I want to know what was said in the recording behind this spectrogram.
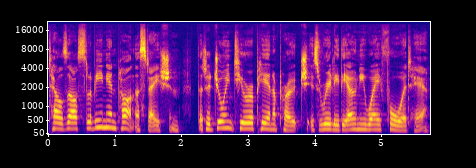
tells our Slovenian partner station that a joint European approach is really the only way forward here.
